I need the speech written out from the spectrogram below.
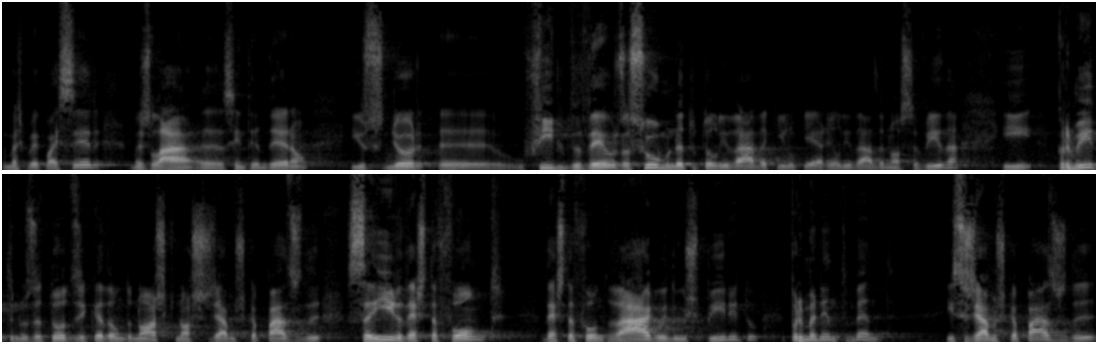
mas como é que vai ser? Mas lá uh, se entenderam e o Senhor, uh, o Filho de Deus, assume na totalidade aquilo que é a realidade da nossa vida e permite-nos a todos e cada um de nós que nós sejamos capazes de sair desta fonte, desta fonte da água e do Espírito, permanentemente e sejamos capazes de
